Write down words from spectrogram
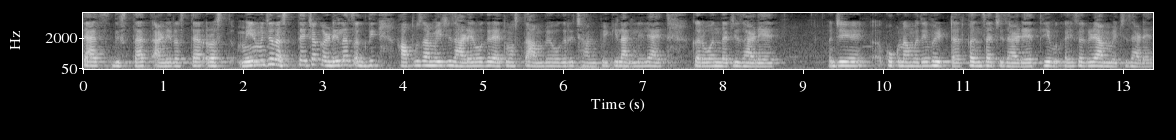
त्याच दिसतात आणि रस्त्या रस्त मेन म्हणजे रस्त्याच्या कडेलाच अगदी हापूस आंब्याची झाडे वगैरे आहेत मस्त आंबे वगैरे छानपैकी लागलेले आहेत करवंदाची झाडे आहेत म्हणजे, जे कोकणामध्ये भेटतात फणसाची झाडे आहेत हे बघा हे सगळे आंब्याची झाडे आहेत.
